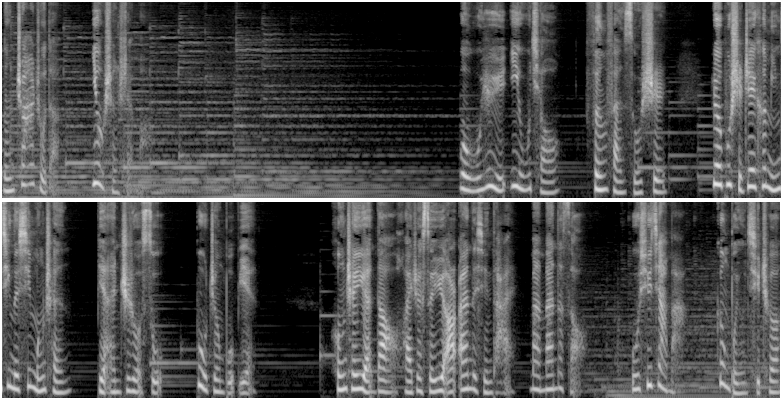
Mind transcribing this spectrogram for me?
能抓住的，又剩什么？我无欲亦无求，纷繁俗世，若不使这颗明净的心蒙尘，便安之若素，不争不变。红尘远道，怀着随遇而安的心态，慢慢的走，无需驾马，更不用骑车，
